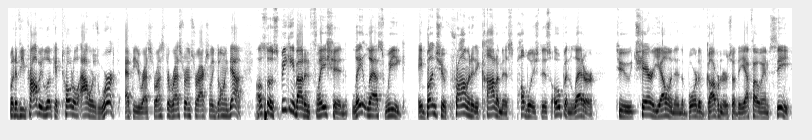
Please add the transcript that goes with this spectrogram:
But if you probably look at total hours worked at the restaurants, the restaurants are actually going down. Also, speaking about inflation, late last week, a bunch of prominent economists published this open letter to Chair Yellen and the Board of Governors of the FOMC,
